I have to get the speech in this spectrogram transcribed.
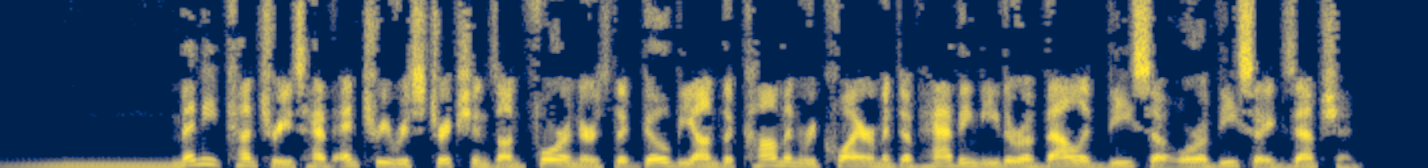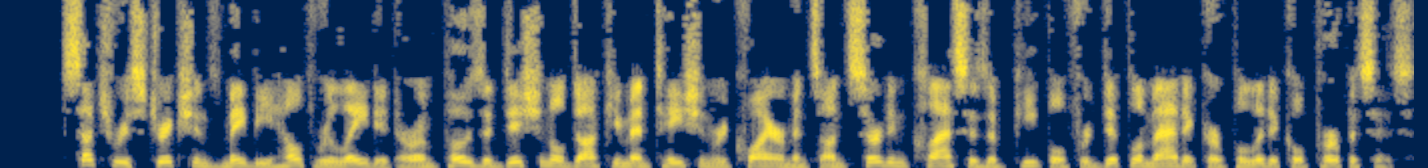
Many countries have entry restrictions on foreigners that go beyond the common requirement of having either a valid visa or a visa exemption. Such restrictions may be health-related or impose additional documentation requirements on certain classes of people for diplomatic or political purposes.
